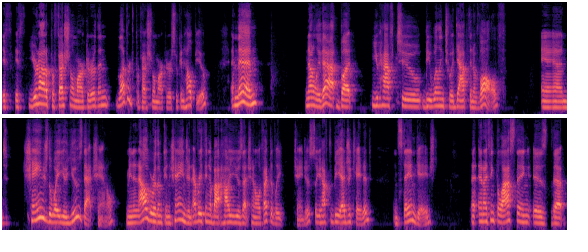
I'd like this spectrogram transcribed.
if if you're not a professional marketer then leverage professional marketers who can help you. And then not only that but you have to be willing to adapt and evolve and change the way you use that channel. I mean an algorithm can change and everything about how you use that channel effectively changes. So you have to be educated and stay engaged. And i think the last thing is that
